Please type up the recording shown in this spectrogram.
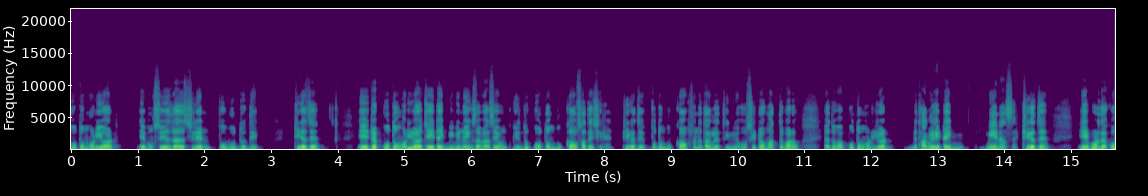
প্রথম হরিহর এবং শেষ রাজা ছিলেন প্রবুদ্ধদেব। ঠিক আছে? এইটা প্রথম হরিহর আছে, এটাই বিভিন্ন এক্সামে আসে এবং কিন্তু প্রথম বুক্কাও সাথে ছিলেন। ঠিক আছে? প্রথম বুক্কা অপশনে থাকলে তিনিও সেটাও মারতে পারো। অথবা প্রথম হরিহর থাকলে এটাই মেন আনসার ঠিক আছে? এরপর দেখো,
